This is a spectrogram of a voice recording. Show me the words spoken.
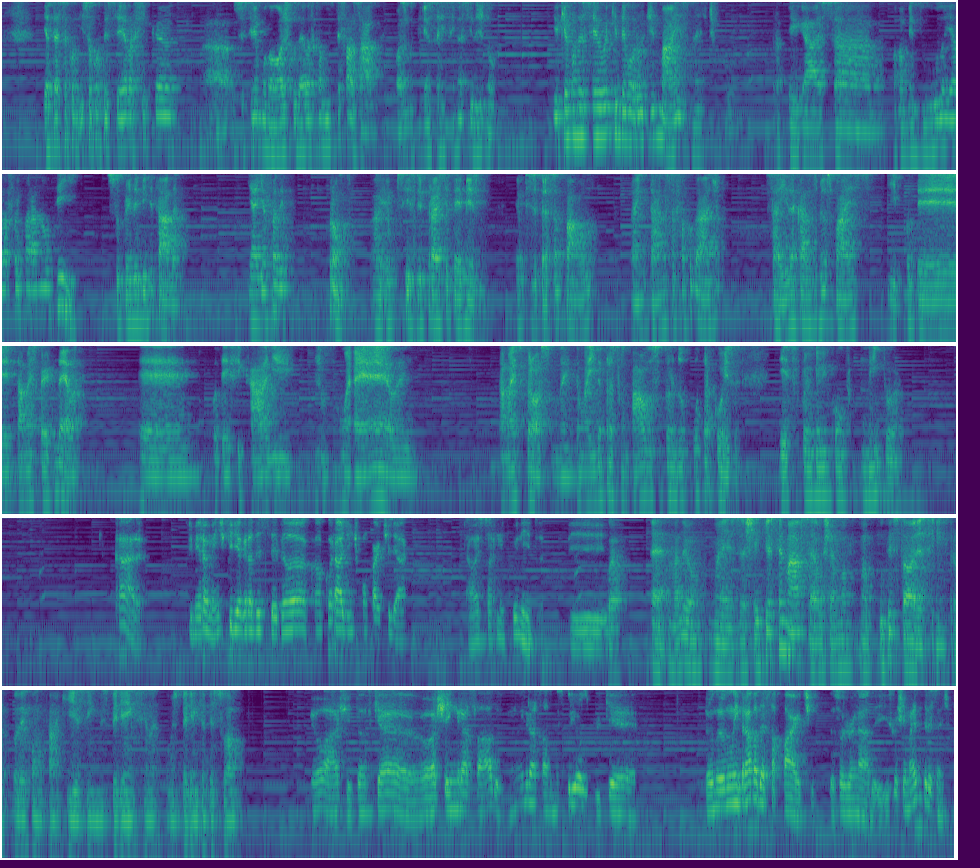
E até isso acontecer, ela fica a, o sistema imunológico dela fica muito defasado, quase uma criança recém-nascida de novo. E o que aconteceu é que demorou demais, né, tipo, para pegar essa nova medula e ela foi parar na UTI, super debilitada. E aí eu falei, pronto, eu preciso ir para SP mesmo. Eu preciso ir para São Paulo para entrar nessa faculdade, sair da casa dos meus pais e poder estar tá mais perto dela. É, poder ficar ali junto com ela e estar tá mais próximo, né? Então a ida para São Paulo se tornou outra coisa. Esse foi o meu encontro com o mentor. Cara, primeiramente queria agradecer pela, pela coragem de compartilhar. É uma história muito bonita. E é, valeu. Mas achei que ia ser massa. Eu achei uma, uma puta história, assim, para poder contar aqui, assim, uma experiência, né? Uma experiência pessoal. Eu acho, tanto que é, eu achei engraçado, não é engraçado, mas curioso, porque eu não, eu não lembrava dessa parte da sua jornada, e isso que eu achei mais interessante,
